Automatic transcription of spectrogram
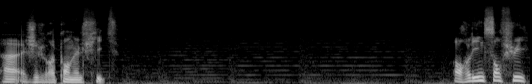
Ah, je lui réponds en elfique. Orline s'enfuit.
